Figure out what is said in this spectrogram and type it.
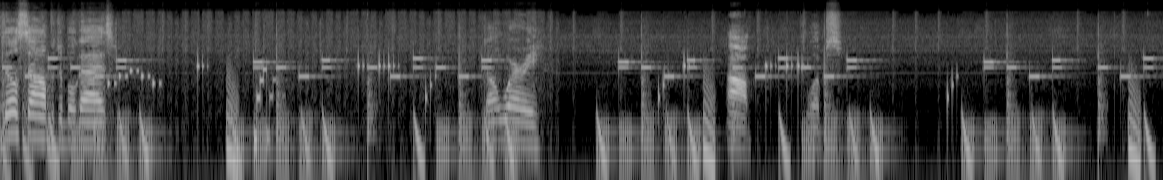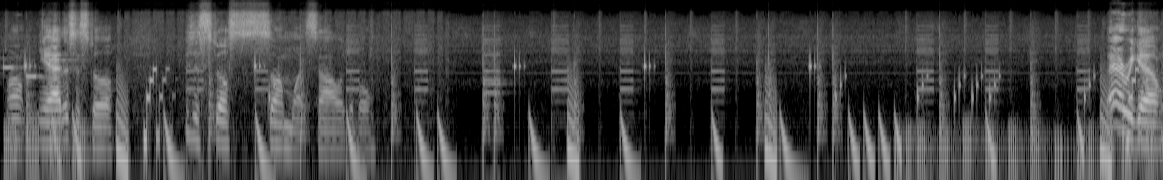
Still salvageable, guys. Don't worry. Oh, whoops. Well, yeah, this is still this is still somewhat salvageable. There we go.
